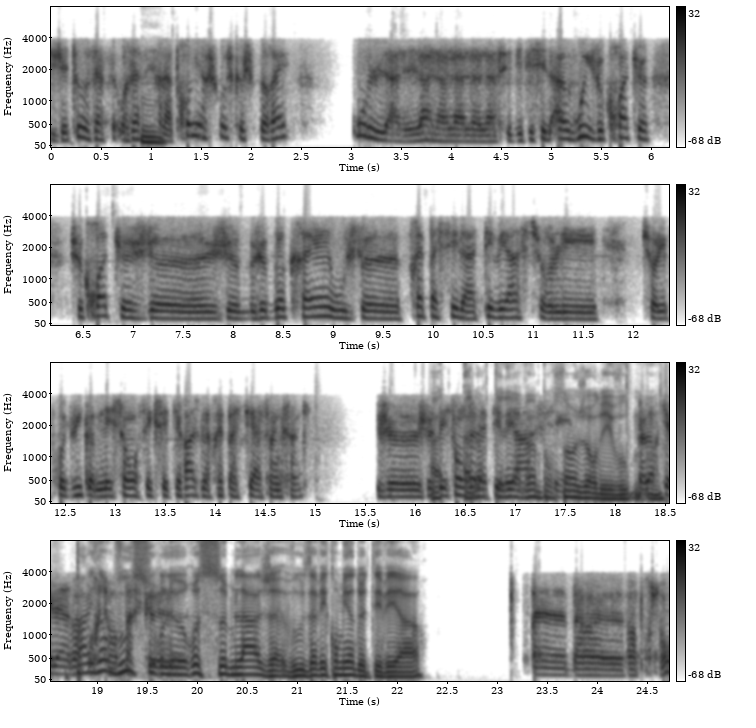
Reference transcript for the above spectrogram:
si j'étais aux affaires, aux affaires hmm. la première chose que je ferais, Ouh là là là là là là, c'est difficile. Ah oui, je crois que je crois que je, je, je bloquerai ou je ferai passer la TVA sur les sur les produits comme l'essence, etc. Je la ferai passer à 5,5. Je, je ah, descendrai la TVA. à 20% aujourd'hui, vous. Alors qu'elle est à 20%, Par exemple, vous, sur le ressemblage, vous avez combien de TVA euh, ben, 20%. Euh,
